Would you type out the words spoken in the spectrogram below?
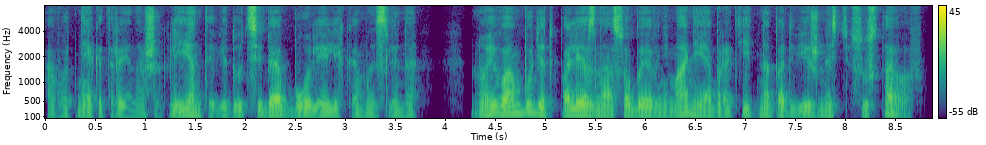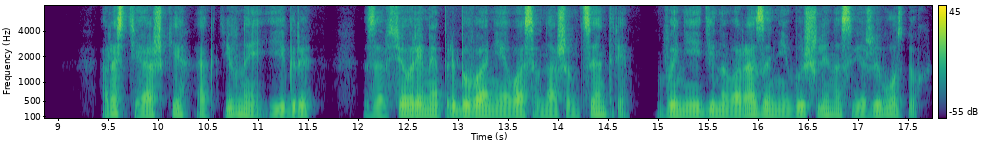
А вот некоторые наши клиенты ведут себя более легкомысленно. Но и вам будет полезно особое внимание обратить на подвижность суставов. Растяжки, активные игры. За все время пребывания вас в нашем центре вы ни единого раза не вышли на свежий воздух.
